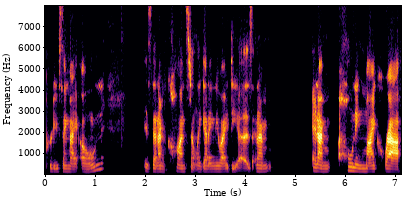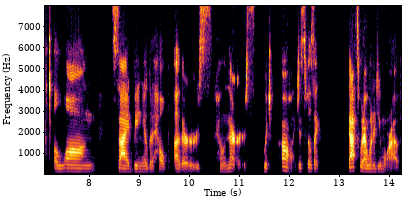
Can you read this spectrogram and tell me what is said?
producing my own is that I'm constantly getting new ideas and I'm and I'm honing my craft alongside being able to help others hone theirs, which, oh, it just feels like that's what I want to do more of.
